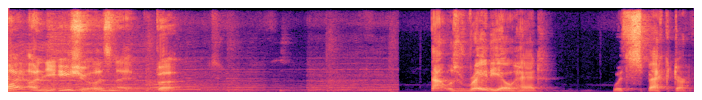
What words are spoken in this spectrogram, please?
Quite unusual, isn't it? But That was Radiohead with Spectre.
